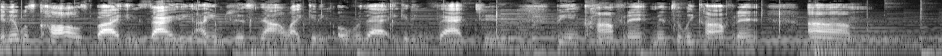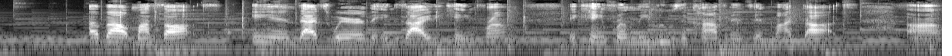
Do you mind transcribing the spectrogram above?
And it was caused by anxiety. I am just now like getting over that and getting back to being confident, mentally confident um, about my thoughts. And that's where the anxiety came from. It came from me losing confidence in my thoughts. Um,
